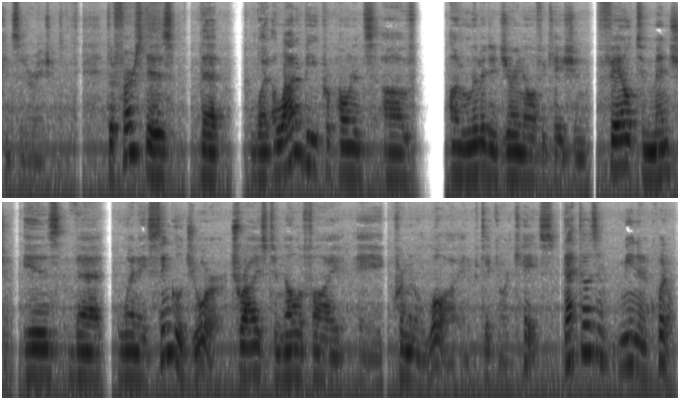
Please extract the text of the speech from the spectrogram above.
considerations. The first is that what a lot of the proponents of unlimited jury nullification fail to mention is that when a single juror tries to nullify a criminal law in a particular case, that doesn't mean an acquittal.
